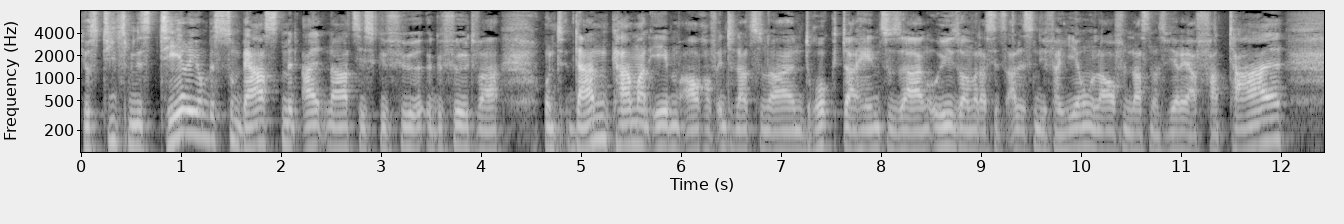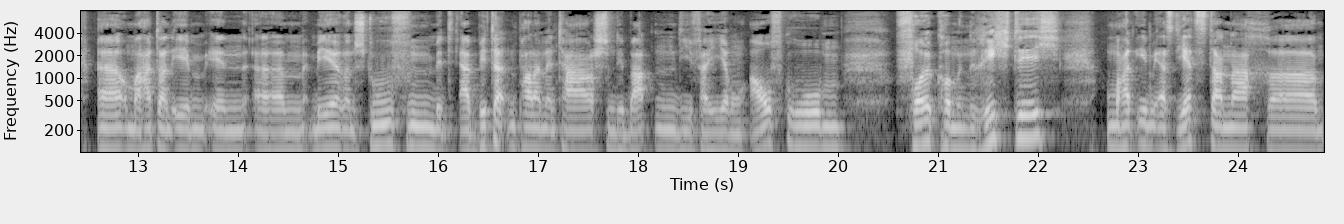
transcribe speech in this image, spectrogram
Justizministerium bis zum Bersten mit Altnazis gefüllt war. Und dann kam man eben auch auf internationalen Druck dahin zu sagen, ui, sollen wir das jetzt alles in die Verjährung laufen lassen? Das wäre ja fatal. Äh, und man hat dann eben in ähm, mehreren Stufen mit erbitterten gesamten parlamentarischen Debatten die Verjährung aufgehoben. Vollkommen richtig. Und man hat eben erst jetzt dann nach äh,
